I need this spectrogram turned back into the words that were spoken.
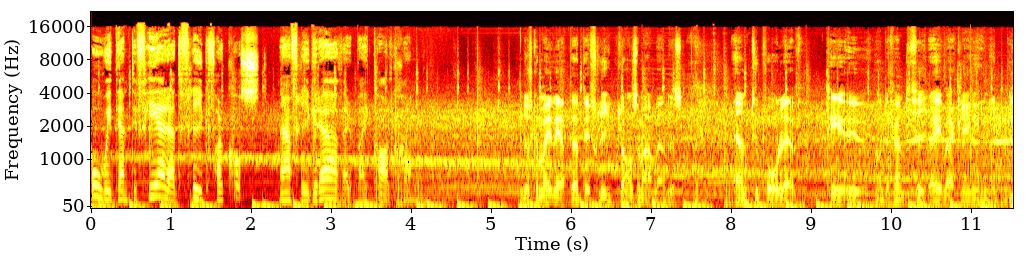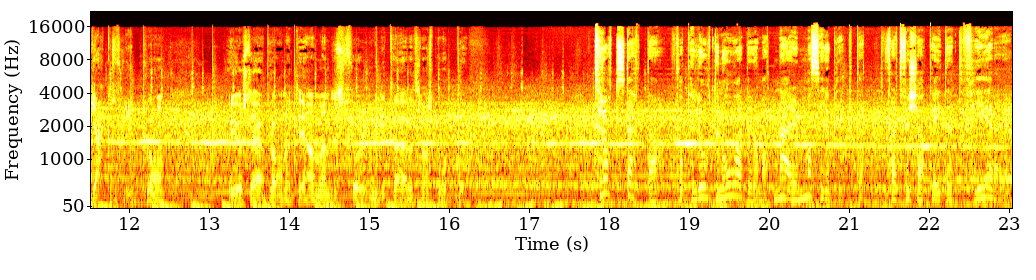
oidentifierad flygfarkost när han flyger över Baikalsjön. Då ska man ju veta att det är flygplan som användes. En Tupolev TU-154 är verkligen inget jaktflygplan. Och just det här planet det användes för militära transporter. Trots detta får piloten order om att närma sig objektet för att försöka identifiera det.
